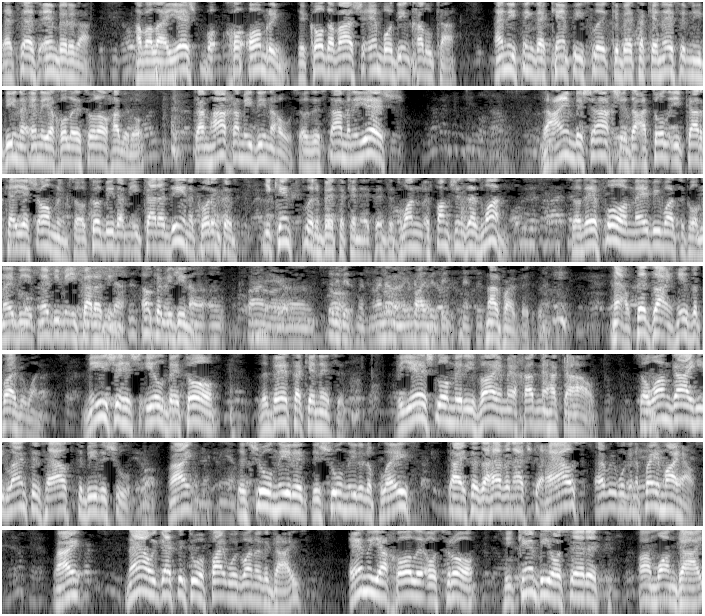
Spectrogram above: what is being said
that says en berera. Avala yesh omrim dekol davar she'en bodin chaluka. Anything that can't be slit kebet hakenesim nidina ene yachol esor al havero. Kam hacha midinahu. So there's stam and yesh. V'ayim b'shach she'da'atol ikar ka yesh omrim. So it could be that ikar adin, according to, you can't split a bet hakenesim. It's one, it functions as one. So therefore, maybe what's it called? Maybe, maybe ikar adin. Okay, midina. medina. Not a private beit knesset. Now, Ted Zayin, here's the private one. מי שהשאיל ביתו לבית הכנסת, ויש לו מריבה עם אחד מהקהל. So one guy he lent his house to be the shul, right? The shul needed the shul needed a place. Guy says, "I have an extra house. Every we're going to pray in my house, right?" Now he gets into a fight with one of the guys. En yachol osro. he can't be oseret on one guy.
